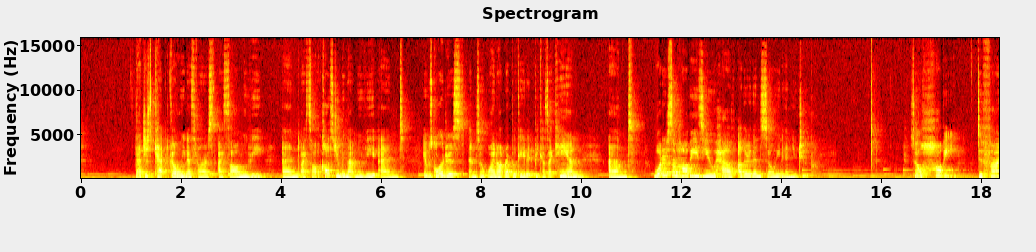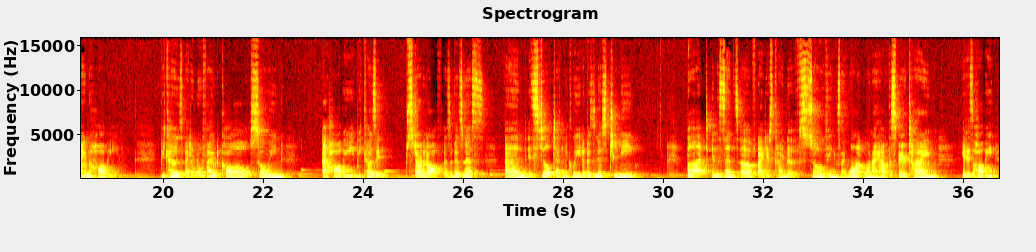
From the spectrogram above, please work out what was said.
that just kept going as far as I saw a movie and I saw the costume in that movie and it was gorgeous and so why not replicate it because I can? And what are some hobbies you have other than sewing and YouTube? So hobby, define hobby. Because I don't know if I would call sewing a hobby because it started off as a business and it's still technically a business to me but in the sense of I just kind of sew things I want when I have the spare time. It is a hobby.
